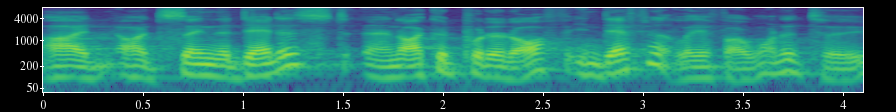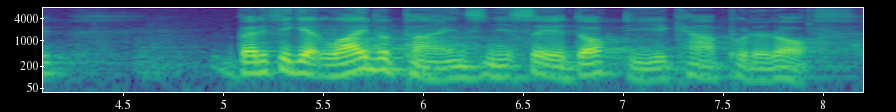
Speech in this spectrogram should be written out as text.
I'd, I'd, seen the dentist and I could put it off indefinitely if I wanted to. But if you get labour pains and you see a doctor, you can't put it off.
